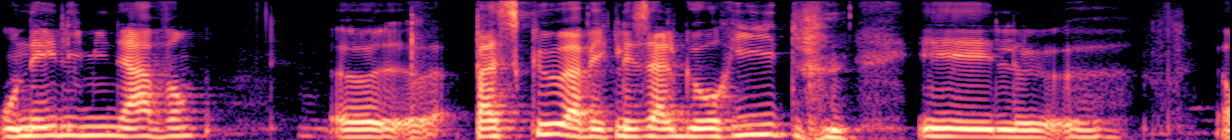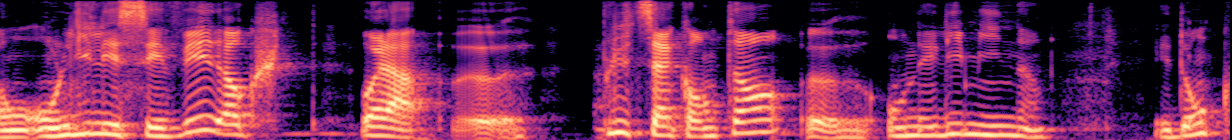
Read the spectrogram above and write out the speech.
On est éliminé avant euh, parce que avec les algorithmes et euh, on, lit les CV, donc voilà, plus de 50 ans, on élimine. Et donc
